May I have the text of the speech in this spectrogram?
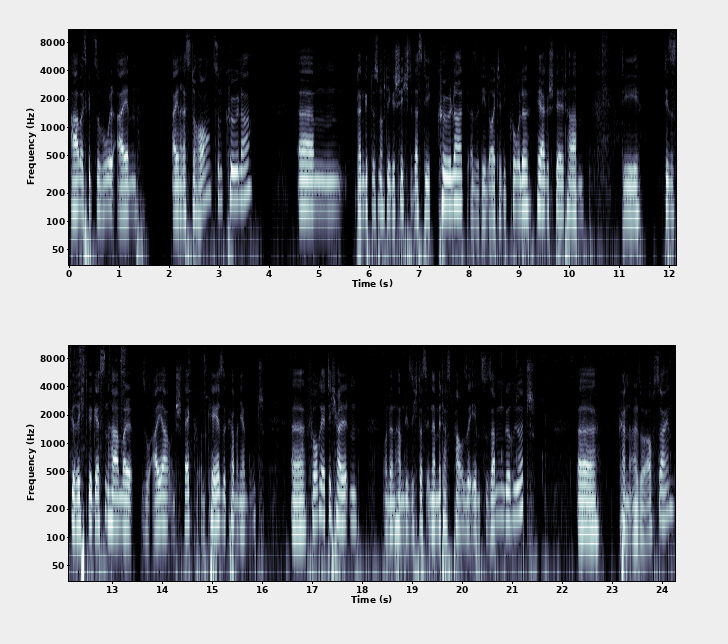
Aber es gibt sowohl ein, ein Restaurant zum Köhler, ähm, dann gibt es noch die Geschichte, dass die Köhler, also die Leute, die Kohle hergestellt haben, die dieses Gericht gegessen haben, weil so Eier und Speck und Käse kann man ja gut äh, vorrätig halten und dann haben die sich das in der Mittagspause eben zusammengerührt. Äh, kann also auch sein.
